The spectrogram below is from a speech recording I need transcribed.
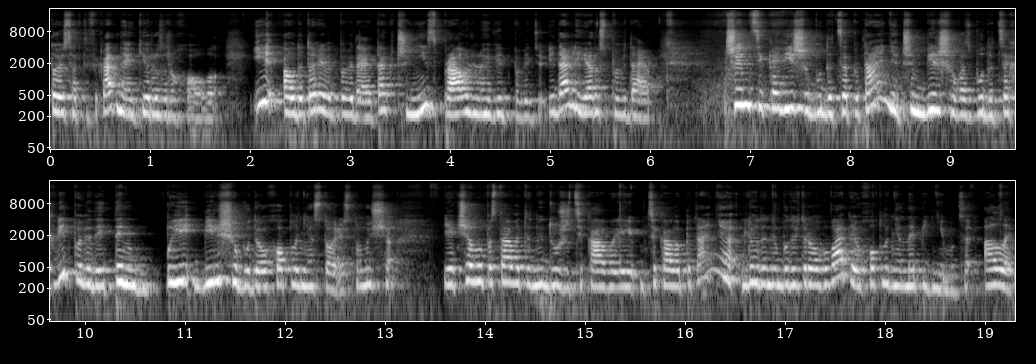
той сертифікат, на який розраховувала. І аудиторія відповідає так чи ні з правильною відповіддю. І далі я розповідаю. Чим цікавіше буде це питання, чим більше у вас буде цих відповідей, тим більше буде охоплення сторіс. Тому що, якщо ви поставите не дуже цікаве, цікаве питання, люди не будуть реагувати і охоплення не піднімуться. Але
